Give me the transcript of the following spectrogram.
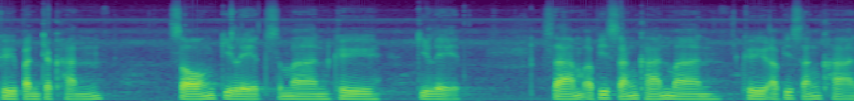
คือปัญจขันธ์สองกิเลสมารคือกิเลสสามอภิสังขารมารคืออภิสังขาร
